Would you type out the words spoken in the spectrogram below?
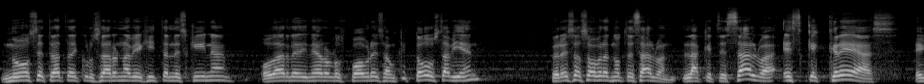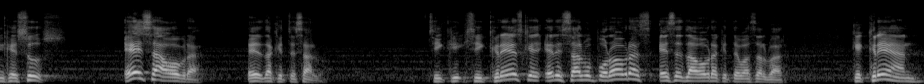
No se trata de cruzar a una viejita en la esquina o darle dinero a los pobres, aunque todo está bien, pero esas obras no te salvan. La que te salva es que creas en Jesús. Esa obra es la que te salva. Si, si crees que eres salvo por obras, esa es la obra que te va a salvar que crean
